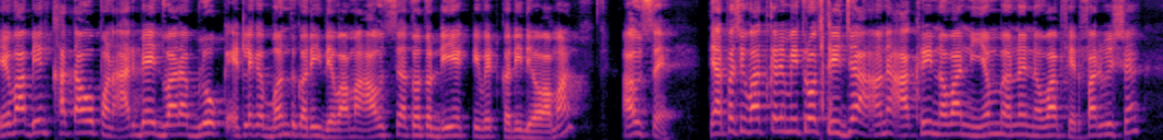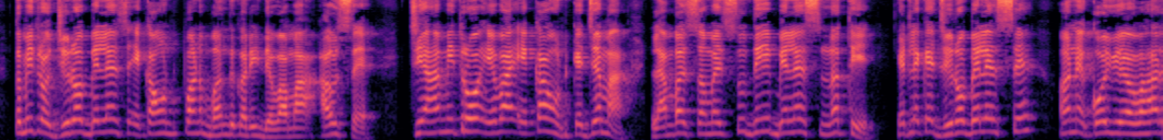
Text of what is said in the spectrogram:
એવા બેંક ખાતાઓ પણ આરબીઆઈ દ્વારા બ્લોક એટલે કે બંધ કરી દેવામાં આવશે અથવા તો ડીએક્ટિવેટ કરી દેવામાં આવશે. ત્યાર પછી વાત કરીએ મિત્રો ત્રીજા અને આખરી નવા નિયમ અને નવા ફેરફાર વિશે. તો મિત્રો ઝીરો બેલેન્સ એકાઉન્ટ પણ બંધ કરી દેવામાં આવશે. જે હા મિત્રો, એવા એકાઉન્ટ કે જેમાં લાંબા સમય સુધી બેલેન્સ નથી, એટલે કે ઝીરો બેલેન્સ છે અને કોઈ વ્યવહાર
